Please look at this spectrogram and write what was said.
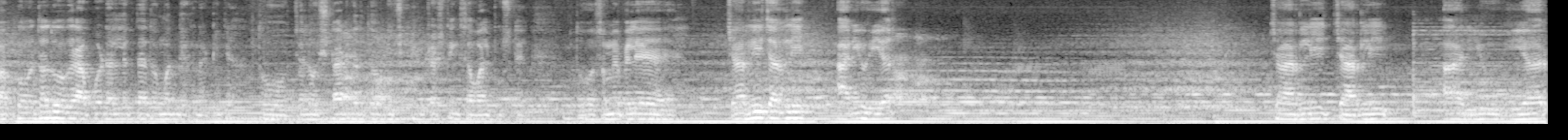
आपको बता दूँ, अगर आपको डर लगता है तो मत देखना, ठीक है? तो चलो स्टार्ट करते हो कुछ इंटरेस्टिंग सवाल पूछते हैं। तो समय पहले Charlie Charlie are you here Charlie Charlie are you here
